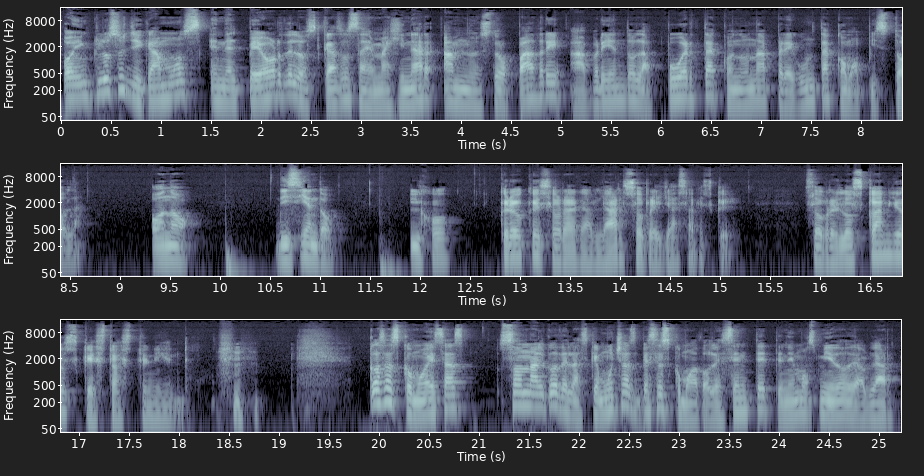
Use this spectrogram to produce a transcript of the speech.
O incluso llegamos en el peor de los casos a imaginar a nuestro padre abriendo la puerta con una pregunta como pistola. ¿O no? Diciendo, Hijo, creo que es hora de hablar sobre ya sabes qué, sobre los cambios que estás teniendo. Cosas como esas son algo de las que muchas veces como adolescente tenemos miedo de hablar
